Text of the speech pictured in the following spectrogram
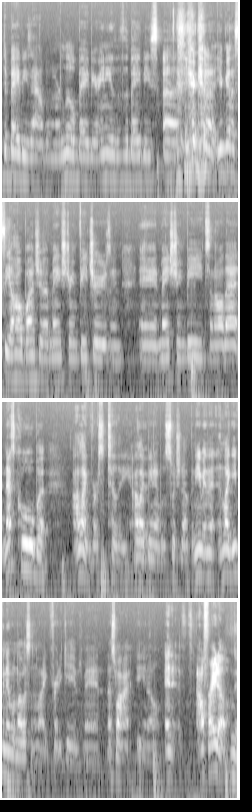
DaBaby's album or Lil Baby or any of the Babies, uh, you're gonna you're gonna see a whole bunch of mainstream features and and mainstream beats and all that, and that's cool. But I like versatility. I like being able to switch it up, and even and like even when I listen to like Freddie Gibbs, man, that's why you know and Alfredo. Yeah.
